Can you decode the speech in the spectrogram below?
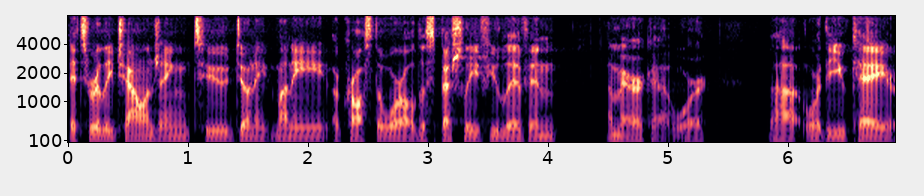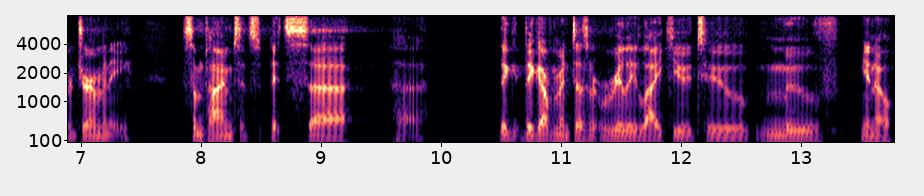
it's really challenging to donate money across the world, especially if you live in America or uh, or the UK or Germany. Sometimes it's it's uh, uh, the the government doesn't really like you to move, you know,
